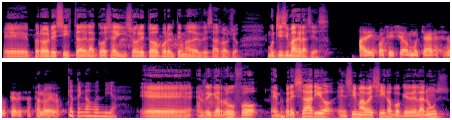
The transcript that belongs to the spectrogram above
eh, progresista de la cosa y sobre todo por el tema del desarrollo. Muchísimas gracias. A disposición, muchas gracias a ustedes. Hasta luego. Que tengas buen día. Eh, Enrique Rufo, empresario, encima vecino, porque de Lanús,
